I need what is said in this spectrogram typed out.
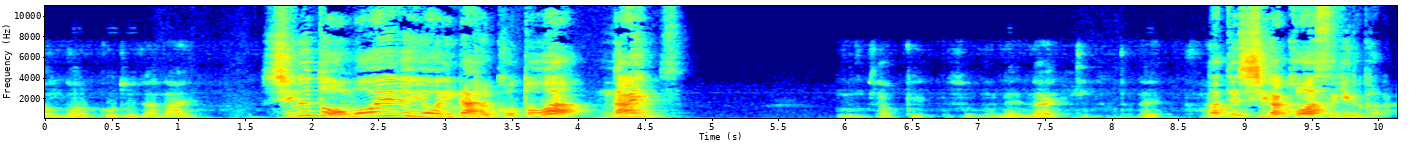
あなることじゃない、死ぬと思えるようになることはないんです。うん、さっきそうだねない。って言ったね。だって死が怖すぎるから。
